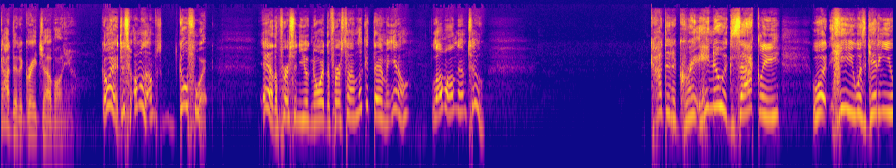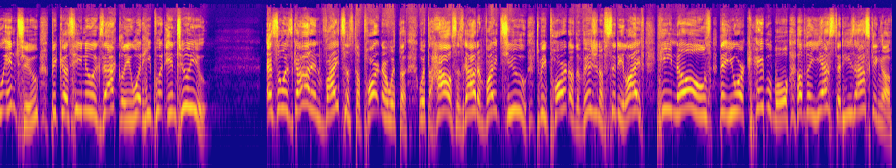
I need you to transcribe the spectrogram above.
God did a great job on you. Go ahead, just, I'm, I'm, go for it. Yeah, the person you ignored the first time, look at them, you know, love on them too. God did a great, He knew exactly what He was getting you into because He knew exactly what He put into you. And so, as God invites us to partner with the, with the house, as God invites you to be part of the vision of city life, He knows that you are capable of the yes that He's asking of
